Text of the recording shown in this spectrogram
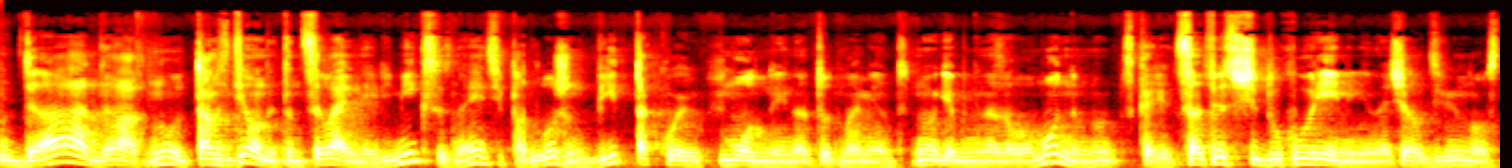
Да, да. Ну, там сделаны танцевальные ремиксы, знаете, подложен бит такой модный на тот момент. Ну, я бы не назвал его модным, ну, скорее, соответствующий духу времени начала 90-х.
